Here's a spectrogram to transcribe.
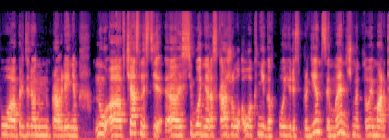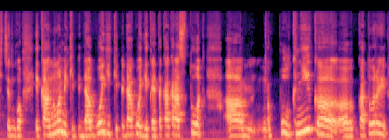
по определенным направлениям. Ну, в частности, сегодня расскажу о книгах по юриспруденции, менеджменту и маркетингу, экономике, педагогике. Педагогика – это как раз тот пул книг, который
